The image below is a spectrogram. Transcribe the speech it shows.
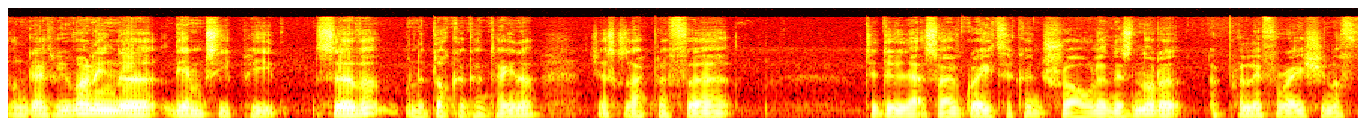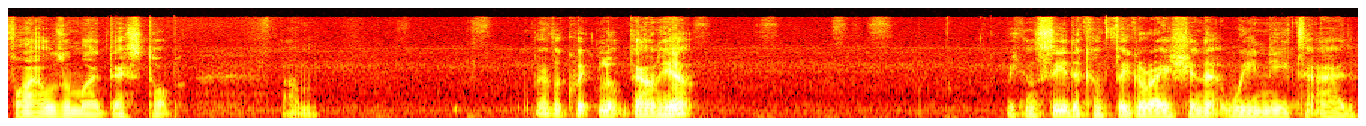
I'm going to be running the, the MCP server in a Docker container just because I prefer to do that so I have greater control and there's not a, a proliferation of files on my desktop. Um, have a quick look down here. We can see the configuration that we need to add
